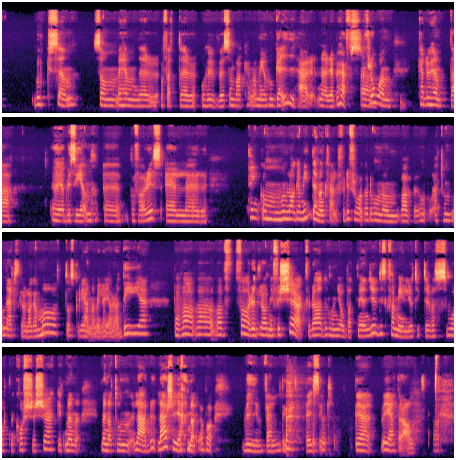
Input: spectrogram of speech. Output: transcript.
vuxen som med händer och fötter och huvud som bara kan vara med och hugga i här när det behövs. Ja. Från, kan du hämta, eh, jag blir sen eh, på föris, eller Tänk om hon lagar middag någon kväll, för det frågade hon om vad, att hon, hon älskar att laga mat och skulle gärna vilja göra det. Bara, vad, vad, vad föredrar ni för kök? För då hade hon jobbat med en judisk familj och tyckte det var svårt med korserköket men, men att hon lär, lär sig gärna. Jag bara, vi är väldigt basic. Det, vi äter allt.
